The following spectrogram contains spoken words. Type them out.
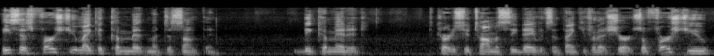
He says, first you make a commitment to something. Be committed. Courtesy of Thomas C. Davidson. Thank you for that shirt. So first you,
